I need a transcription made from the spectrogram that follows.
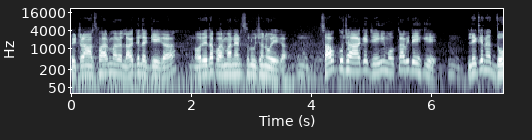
ਵੀ ਟਰਾਂਸਫਾਰਮਰ ਅਲੱਗ ਲੱਗੇਗਾ। ਔਰ ਇਹਦਾ ਪਰਮਾਨੈਂਟ ਸੋਲੂਸ਼ਨ ਹੋਏਗਾ। ਸਭ ਕੁਝ ਆ ਕੇ ਜਿਹੀ ਮੌਕਾ ਵੀ ਦੇਖ ਗਏ ਲੇਕਿਨ 2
